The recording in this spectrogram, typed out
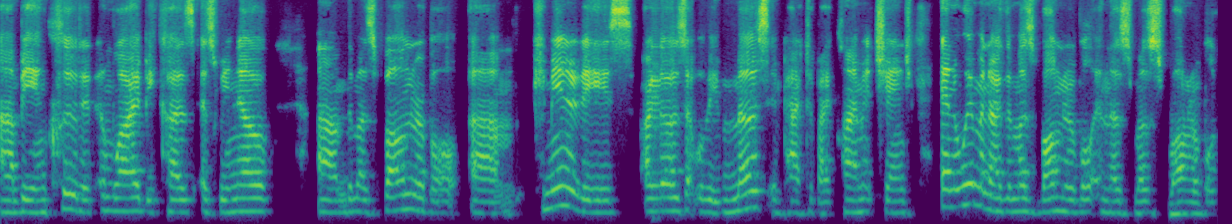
um, be included. And why? Because, as we know, um, the most vulnerable um, communities are those that will be most impacted by climate change, and women are the most vulnerable in those most vulnerable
